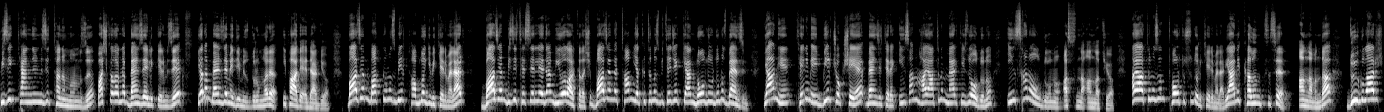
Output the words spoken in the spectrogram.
bizim kendimizi tanımımızı, başkalarına benzerliklerimizi ya da benzemediğimiz durumları ifade eder diyor. Bazen baktığımız bir tablo gibi kelimeler Bazen bizi teselli eden bir yol arkadaşı, bazen de tam yakıtımız bitecekken doldurduğumuz benzin. Yani kelimeyi birçok şeye benzeterek insanın hayatının merkezi olduğunu, insan olduğunu aslında anlatıyor. Hayatımızın tortusudur kelimeler. Yani kalıntısı anlamında. Duygular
